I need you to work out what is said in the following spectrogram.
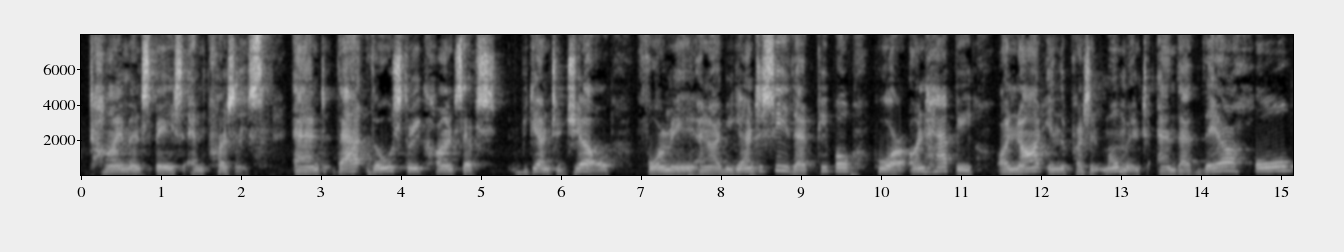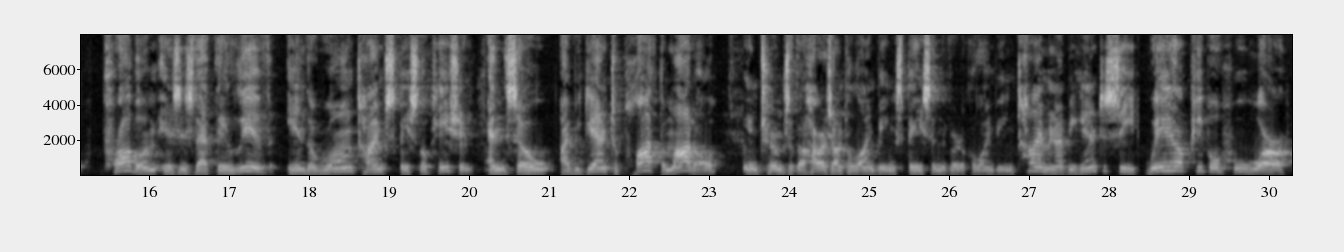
time and space and presence. And that those three concepts began to gel for me and I began to see that people who are unhappy are not in the present moment and that their whole problem is is that they live in the wrong time space location. And so i began to plot the model in terms of the horizontal line being space and the vertical line being time. And i began to see where people who were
